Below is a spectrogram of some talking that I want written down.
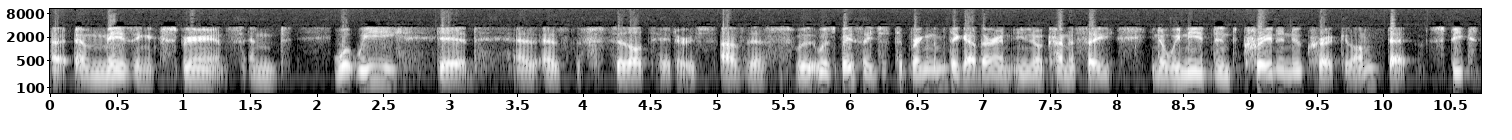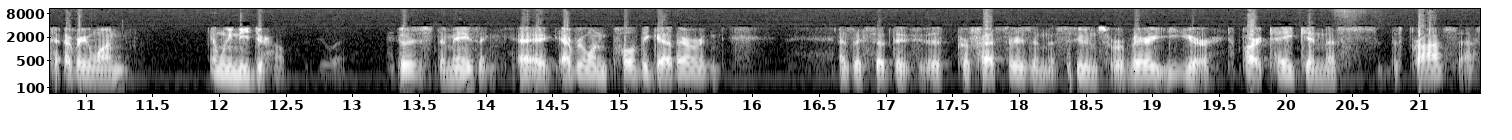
an amazing experience. And what we did as, as the facilitators of this was basically just to bring them together and you know, kind of say, you know, we need to create a new curriculum that speaks to everyone, and we need your help to do it It was just amazing. Everyone pulled together, and as I said, the, the professors and the students were very eager to partake in this this process.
